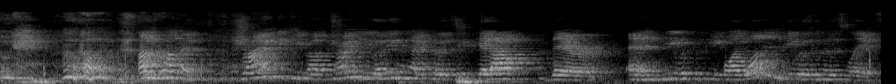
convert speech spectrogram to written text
okay, I'm coming, I'm coming. Trying to keep up, trying to do anything I could to get out there and be with the people I wanted to be with in this place.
